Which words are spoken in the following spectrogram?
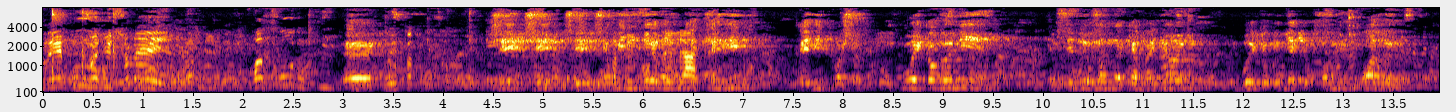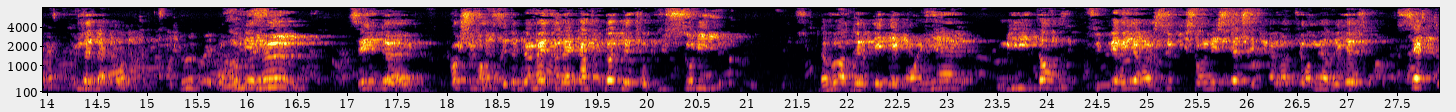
On est du soleil. Pas trop non plus. Euh, Oui, pas trop. J'ai envie de dire euh, très vite, très vite prochain. Il pourrait convenir, pour ces deux ans de la Carmagnole, il pourrait convenir qu'on formule trois vœux. Vous êtes d'accord Le premier c'est de, franchement, c'est de permettre à la Carmagnole d'être plus solide, d'avoir de- des, des moyens militants supérieurs à ceux qui sont les siens. C'est une aventure merveilleuse, certes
